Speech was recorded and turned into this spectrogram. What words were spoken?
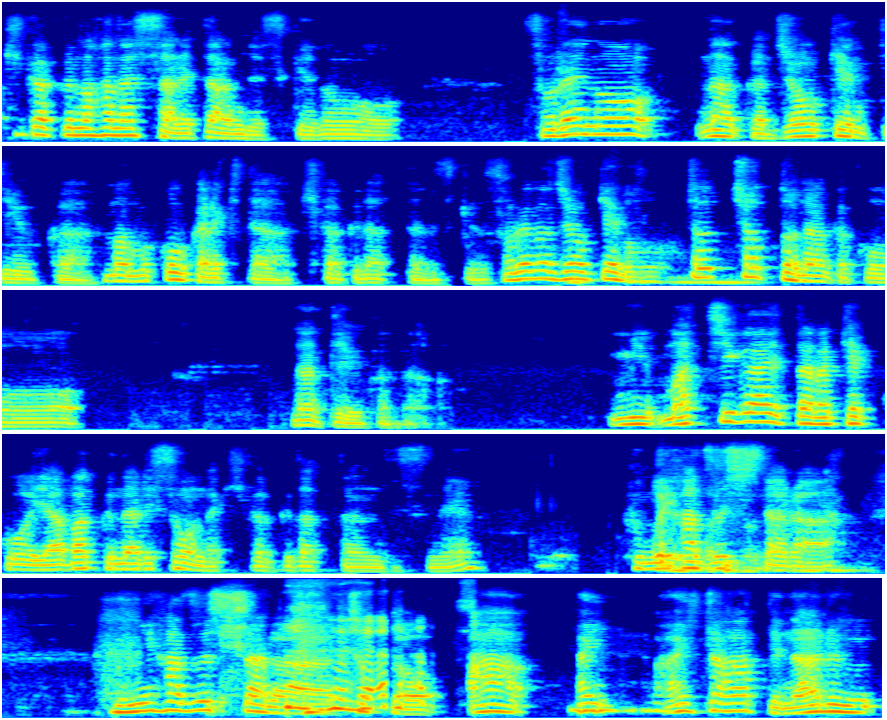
企画の話されたんですけど、それのなんか条件っていうか、まあ向こうから来た企画だったんですけど、それの条件、ちょちょっとなんかこう、なんていうかな、み間違えたら結構やばくなりそうな企画だったんですね。踏み外したら、踏み外したら、ちょっと、あ、あい、開いたってなる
